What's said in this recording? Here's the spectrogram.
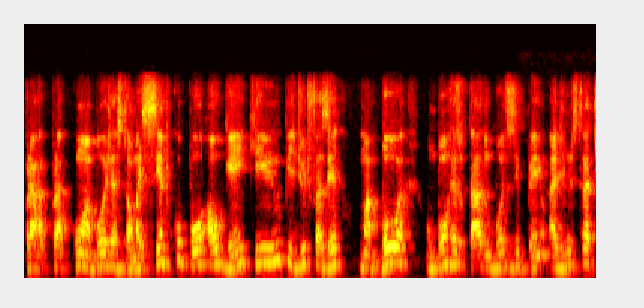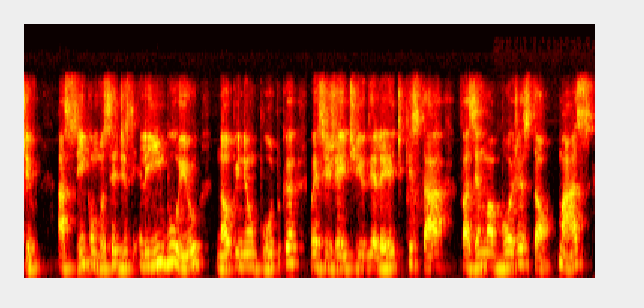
pra, pra, com uma boa gestão, mas sempre culpou alguém que o impediu de fazer uma boa, um bom resultado, um bom desempenho administrativo assim como você disse, ele imbuiu na opinião pública com esse jeitinho de eleito que está fazendo uma boa gestão. Mas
